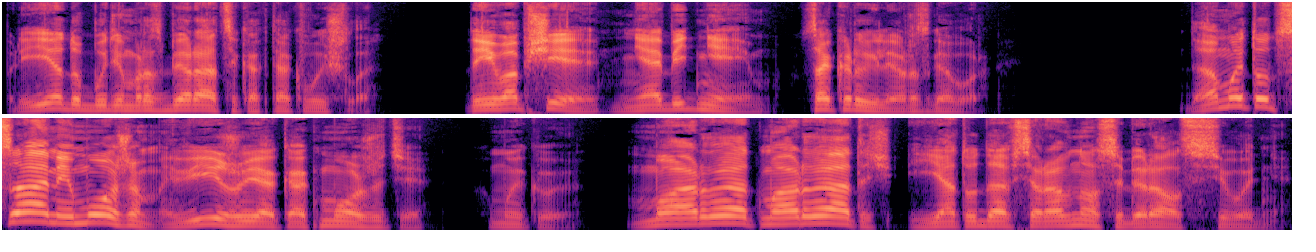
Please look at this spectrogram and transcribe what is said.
Приеду, будем разбираться, как так вышло. Да и вообще, не обеднеем. Закрыли разговор. «Да мы тут сами можем, вижу я, как можете», — хмыкаю. «Марат Маратыч, я туда все равно собирался сегодня.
